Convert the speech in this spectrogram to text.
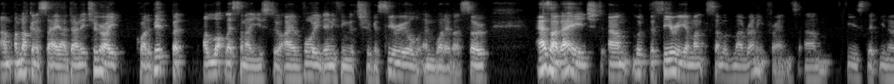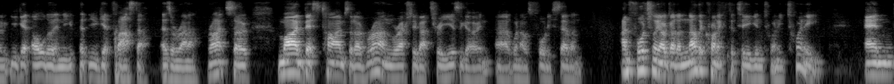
Um, I'm not going to say I don't eat sugar. I eat quite a bit, but a lot less than I used to. I avoid anything that's sugar, cereal, and whatever. So as I've aged, um, look, the theory amongst some of my running friends um, is that you know you get older and you that you get faster as a runner, right? So my best times that I've run were actually about three years ago in, uh, when I was 47. Unfortunately, I got another chronic fatigue in 2020, and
